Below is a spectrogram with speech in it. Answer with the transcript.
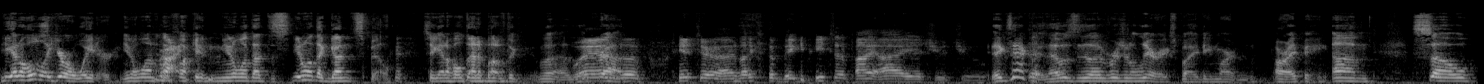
you gotta hold it like you're a waiter. You don't want to Right. fucking you don't want that to, you don't want that gun spill. So you gotta hold that above the, the, the Well, crowd. the picture, I like a big pizza pie. I shoot you. Exactly. That was the original lyrics by Dean Martin, R.I.P. Um, so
